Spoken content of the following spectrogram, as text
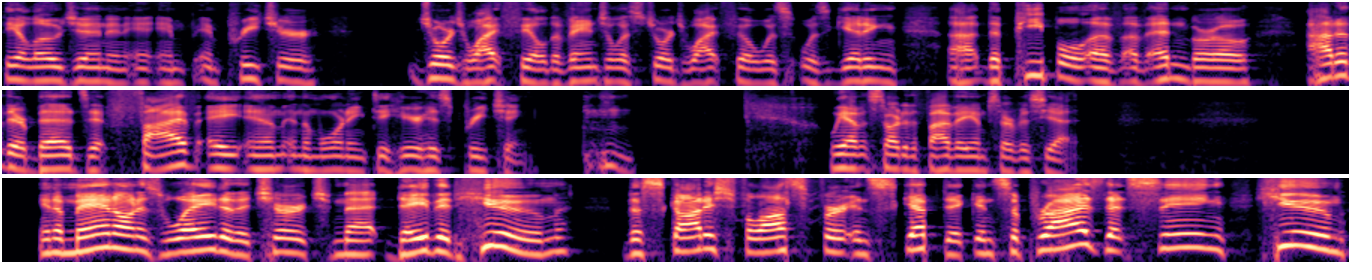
theologian and, and, and preacher George Whitefield, evangelist George Whitefield, was, was getting uh, the people of, of Edinburgh out of their beds at 5 a.m. in the morning to hear his preaching. We haven't started the 5 a.m. service yet. And a man on his way to the church met David Hume, the Scottish philosopher and skeptic, and surprised at seeing Hume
